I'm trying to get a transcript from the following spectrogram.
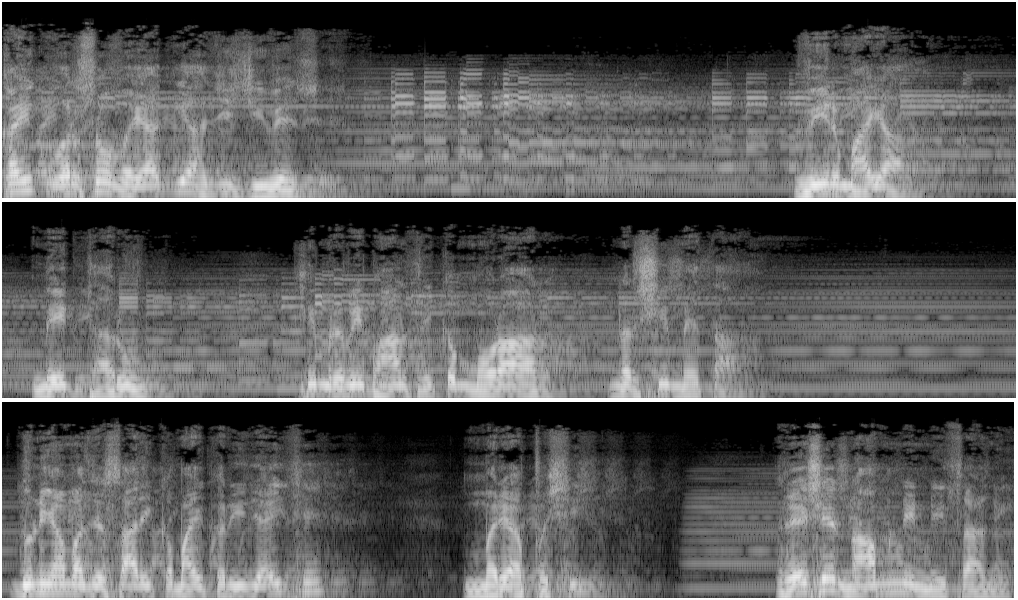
કંઈક વર્ષો વયા ગયા હજી જીવે છે. વીર માયા, મેઘધારુ, ખીમ રવિ ભાણ ત્રિકમ મોરાર, નરસિંહ મહેતા દુનિયામાં જે સારી કમાઈ કરી જાય છે, મર્યા પછી રહેશે નામની નિશાની.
